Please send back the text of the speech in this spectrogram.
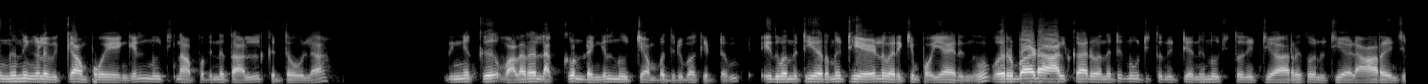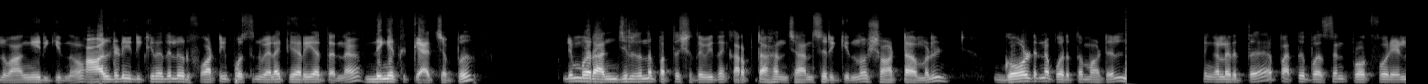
ഇന്ന് നിങ്ങൾ വിൽക്കാൻ പോയെങ്കിൽ നൂറ്റി നാൽപ്പതിന്റെ താളിൽ കിട്ടൂല. നിങ്ങൾക്ക് വളരെ ലക്കുണ്ടെങ്കിൽ നൂറ്റി അമ്പത് രൂപ കിട്ടും. ഇത് വന്നിട്ട് ഇരുന്നൂറ്റി ഏഴ് വരയ്ക്കും പോയായിരുന്നു. ഒരുപാട് ആൾക്കാർ വന്നിട്ട് നൂറ്റി തൊണ്ണൂറ്റി അഞ്ച് നൂറ്റി തൊണ്ണൂറ്റി ആറ് തൊണ്ണൂറ്റി ഏഴ് ആ റേഞ്ചിൽ വാങ്ങിയിരിക്കുന്നു. ആൾറെഡി ഇരിക്കുന്നതിൽ ഒരു ഫോർട്ടി പെർസെന്റ് വില കയറിയാൽ തന്നെ നിങ്ങൾക്ക് ക്യാച്ചപ്പ് ഇനിയും ഒരു അഞ്ചിലിരുന്ന് പത്ത് ശതവീതം കറപ്റ്റ് ആകാൻ ചാൻസ് ഇരിക്കുന്നു. ഷോർട്ട് ടേമിൽ ഗോൾഡിനെ പൊരുത്തമാട്ടിൽ നിങ്ങളടുത്ത് പത്ത് പെർസെന്റ് പോർട്ട്ഫോളിയോയിൽ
